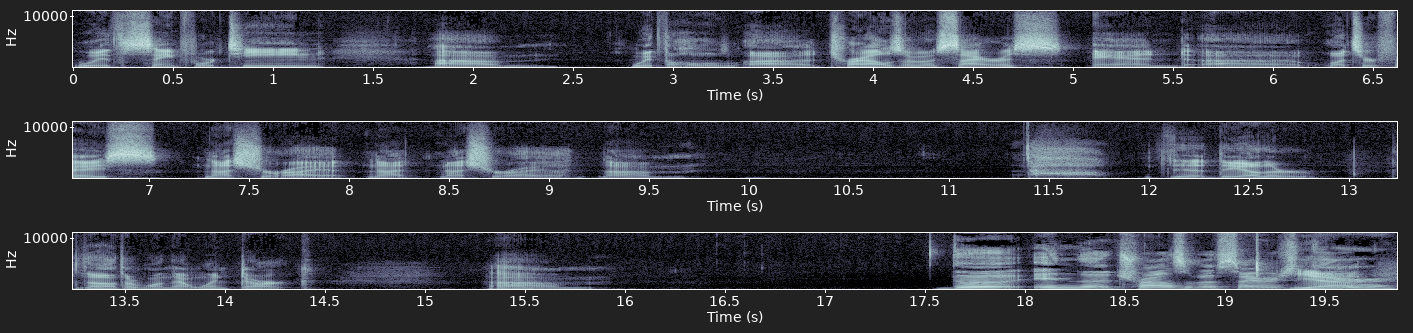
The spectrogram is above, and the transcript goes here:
with Saint 14 um with the whole uh trials of Osiris and uh what's her face not Shariah not not Shariah um the the other the other one that went dark um The in the Trials of Osiris Yeah. gear.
